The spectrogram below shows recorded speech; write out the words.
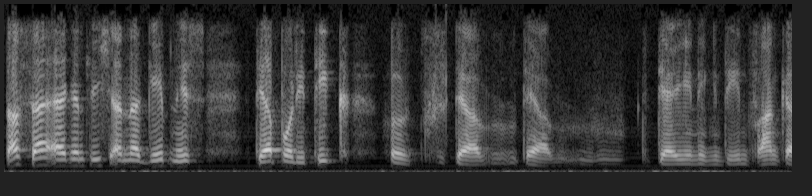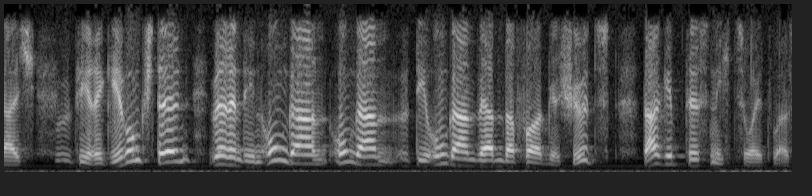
das sei eigentlich ein Ergebnis der Politik äh, der, der, derjenigen, die in Frankreich die Regierung stellen, während in Ungarn, Ungarn, die Ungarn werden davor geschützt. Da gibt es nicht so etwas.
